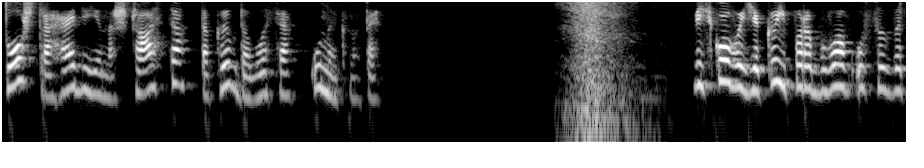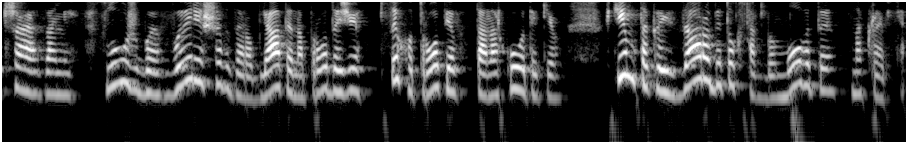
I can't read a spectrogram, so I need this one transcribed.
Тож трагедії, на щастя, таки вдалося уникнути. Військовий, який перебував у СЗЧ замість служби, вирішив заробляти на продажі психотропів та наркотиків. Втім, такий заробіток, так би мовити, накрився.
